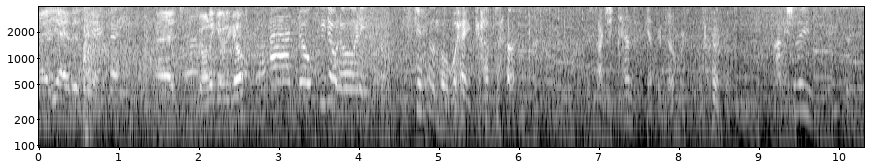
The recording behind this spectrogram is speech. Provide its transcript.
Uh, yeah, it is, yeah. Uh, do you want to give it a go? Uh, no, we don't know any. Scare them away, goddamn. I was actually tempted to get their numbers. actually, Jesus.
